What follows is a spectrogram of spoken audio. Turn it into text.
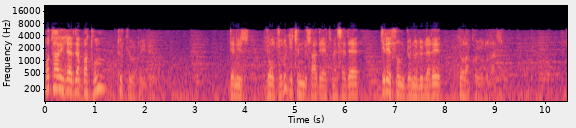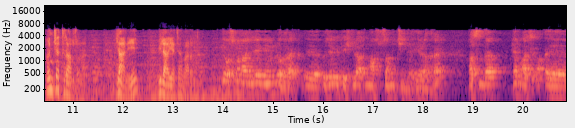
O tarihlerde Batum Türk yurduydu. Deniz yolculuk için müsaade etmese de Giresun gönüllüleri yola koyuldular. Önce Trabzon'a yani vilayete varıldı. Ve Osman Ağa ile gönüllü olarak e, özellikle teşkilat-ı mahsusanın içinde yer alarak aslında hem e,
